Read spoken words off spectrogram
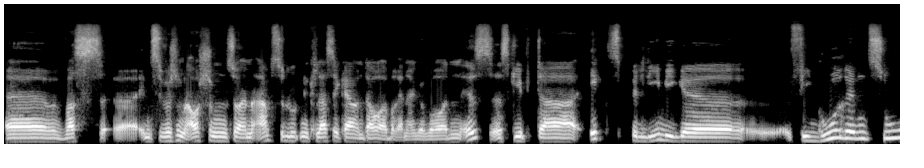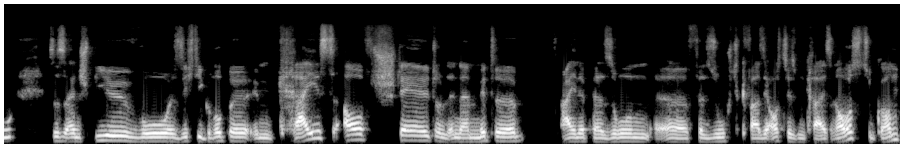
äh, was äh, inzwischen auch schon zu einem absoluten Klassiker und Dauerbrenner geworden ist. Es gibt da x beliebige Figuren zu. Es ist ein Spiel, wo sich die Gruppe im Kreis aufstellt und in der Mitte eine Person äh, versucht, quasi aus diesem Kreis rauszukommen.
